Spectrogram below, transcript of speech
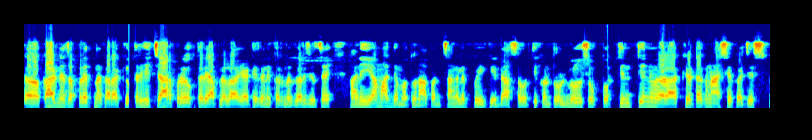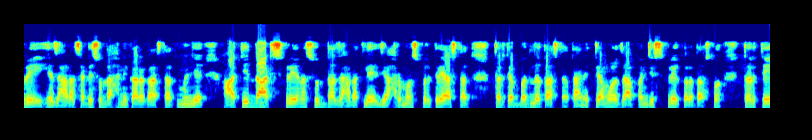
काढण्याचा प्रयत्न करा किंवा तर हे चार प्रयोग तरी आपल्याला या ठिकाणी करणं गरजेचं आहे. आणि या माध्यमातून आपण चांगल्यापैकी डासावरती कंट्रोल मिळू शकतो. तीन तीन वेळा कीटकनाशकाचे स्प्रे हे झाडासाठी सुद्धा हानिकारक असतात. म्हणजे अति दाट स्प्रेनं सुद्धा झाडातले जे हार्मोन्स प्रक्रिया असतात तर त्या बदलत असतात. आणि त्यामुळेच आपण जे स्प्रे करत असतो तर ते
